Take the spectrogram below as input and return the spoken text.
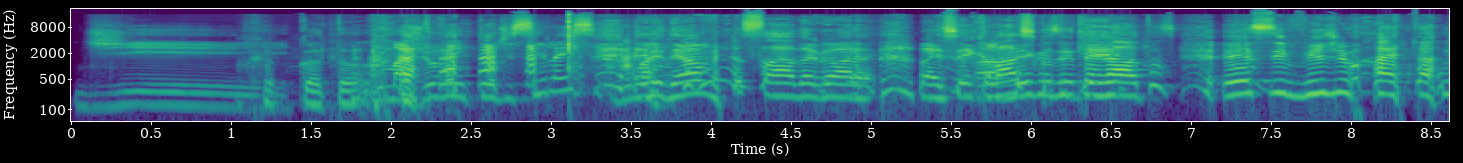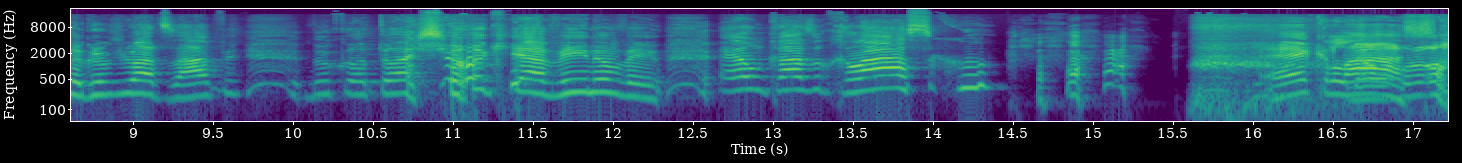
de, Cotô. de uma juventude silenciosa. Ele deu uma pensada agora. Vai ser clássico Amigos internautas, esse vídeo vai estar no grupo de WhatsApp do Cotô achou que ia vir e não veio. É um caso clássico. É clássico.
